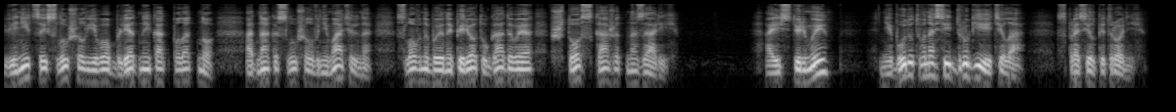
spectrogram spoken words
Вениций слушал его, бледный как полотно, однако слушал внимательно, словно бы наперед угадывая, что скажет Назарий. — А из тюрьмы не будут выносить другие тела? — спросил Петроний. —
